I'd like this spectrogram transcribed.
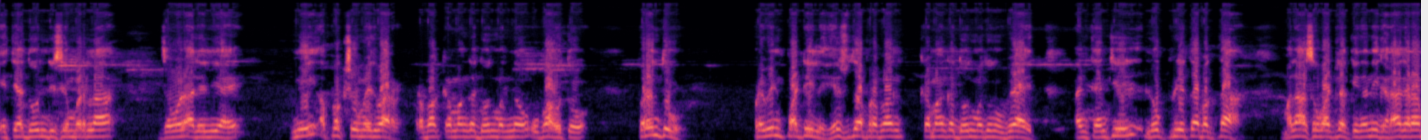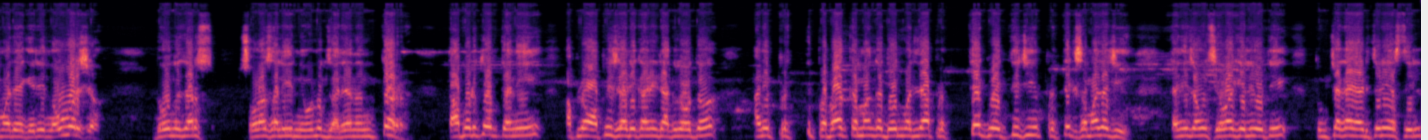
येत्या दोन डिसेंबरला जवळ आलेली आहे. मी अपक्ष उमेदवार प्रभाग क्रमांक दोनमधनं उभा होतो. परंतु प्रवीण पाटील हे सुद्धा प्रभाग क्रमांक दोनमधून उभे आहेत आणि त्यांची लोकप्रियता बघता मला असं वाटलं की त्यांनी घराघरामध्ये गेली नऊ वर्ष. दोन हजार सोळा साली निवडणूक झाल्यानंतर ताबडतोब त्यांनी आपलं ऑफिस या ठिकाणी टाकलं होतं. आणि प्रत्येक प्रभाग क्रमांक दोन मधल्या प्रत्येक व्यक्तीची प्रत्येक समाजाची त्यांनी जाऊन सेवा केली होती. तुमच्या काही अडचणी असतील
